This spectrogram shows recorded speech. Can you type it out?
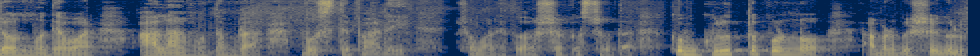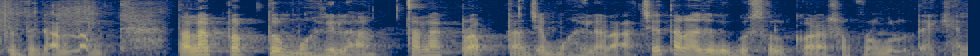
জন্ম দেওয়ার আলামত আমরা বুঝতে পারি। সম্মানিত দর্শক শ্রোতা, খুব গুরুত্বপূর্ণ আমরা বিষয়গুলো কিন্তু জানলাম। তালাকপ্রাপ্ত মহিলা, তালাকপ্রাপ্তা যে মহিলারা আছে, তারা যদি গোসল করা স্বপ্নগুলো দেখেন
